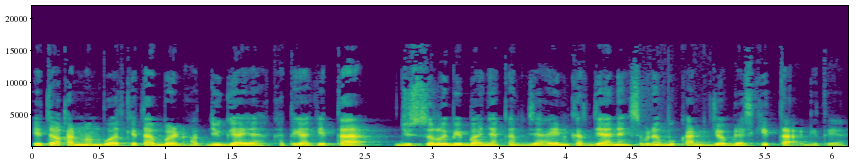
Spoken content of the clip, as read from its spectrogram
itu akan membuat kita burn out juga ya ketika kita justru lebih banyak kerjain kerjaan yang sebenarnya bukan job desk kita gitu ya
